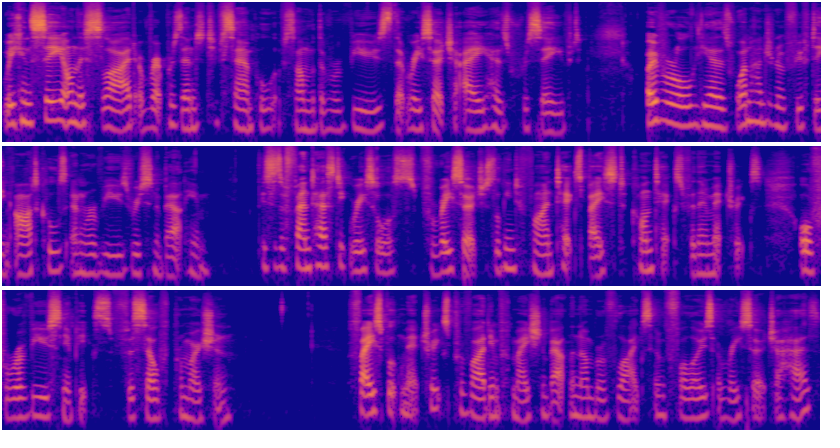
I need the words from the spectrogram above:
We can see on this slide a representative sample of some of the reviews that researcher A has received. Overall, he has 115 articles and reviews written about him. This is a fantastic resource for researchers looking to find text-based context for their metrics or for review snippets for self-promotion. Facebook metrics provide information about the number of likes and follows a researcher has,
